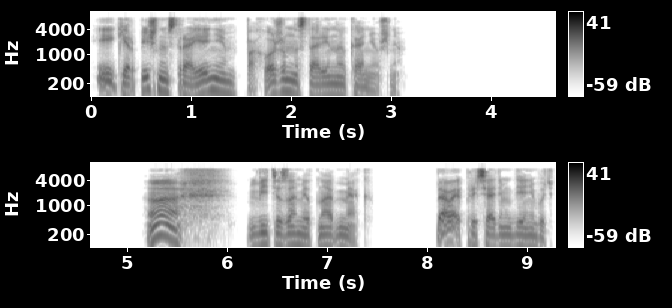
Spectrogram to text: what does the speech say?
и кирпичным строением, похожим на старинную конюшню. «Ах!» — Витя заметно обмяк. «Давай присядем где-нибудь.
